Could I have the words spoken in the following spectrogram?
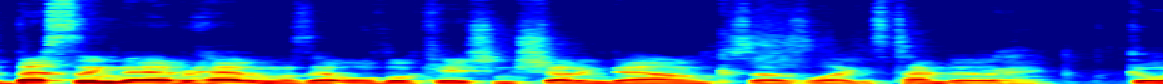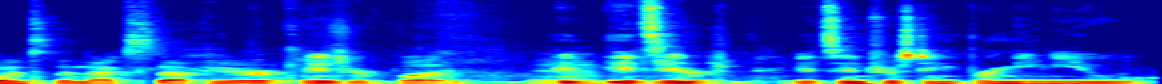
the best thing that ever happened was that old location shutting down because I was like it's time to Right. go into the next step here. Kick your butt. It, it's in, it's interesting bringing you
